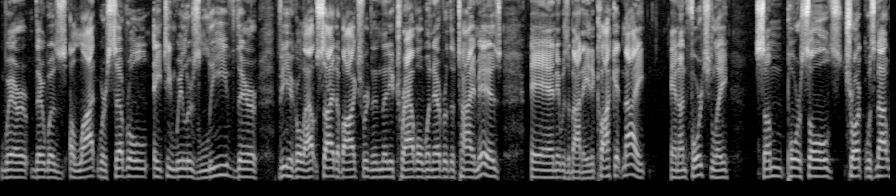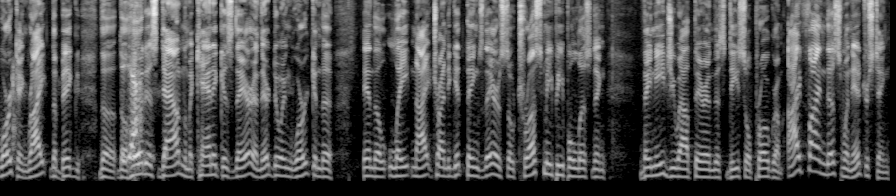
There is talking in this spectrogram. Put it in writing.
where there was a lot where several 18 wheelers leave their vehicle outside of Oxford and they travel whenever the time is. And it was about 8 o'clock at night. And unfortunately, some poor soul's truck was not working, right? The big the the yeah. hood is down, the mechanic is there and they're doing work in the in the late night trying to get things there. So trust me people listening, they need you out there in this diesel program. I find this one interesting.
